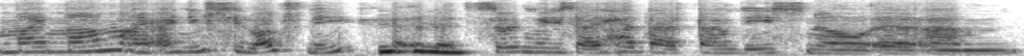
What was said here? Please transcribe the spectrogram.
my mom, I, I knew she loved me. Mm-hmm. certainly, I had that foundational uh, um,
